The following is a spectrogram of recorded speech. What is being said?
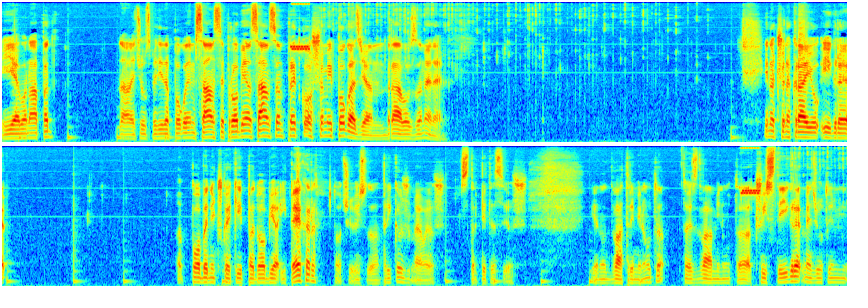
I evo napad. Da li ću uspjeti da pogodim, sam se probijam, sam sam pred košem i pogađam. Bravo za mene. Inače na kraju igre pobednička ekipa dobija i pehar, to ću isto da vam prikažem, evo još, strpite se još jedno 2-3 minuta, to je 2 minuta čiste igre, međutim,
